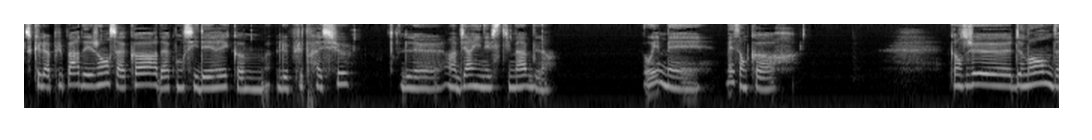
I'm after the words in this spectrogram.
ce que la plupart des gens s'accordent à considérer comme le plus précieux, un bien inestimable. Oui, mais, mais encore. Quand je demande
